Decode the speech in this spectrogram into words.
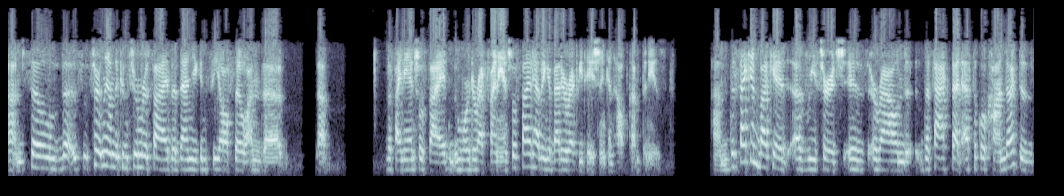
Um, so, the, so, certainly on the consumer side, but then you can see also on the uh, the financial side, the more direct financial side, having a better reputation can help companies. Um, the second bucket of research is around the fact that ethical conduct is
